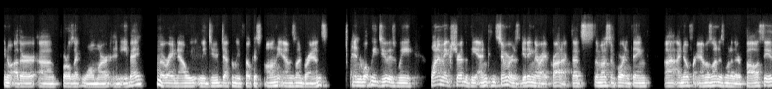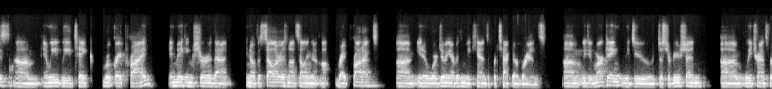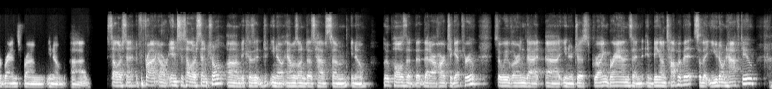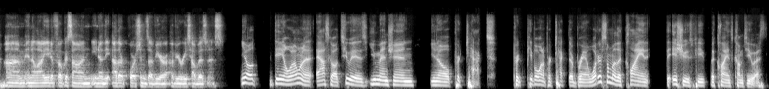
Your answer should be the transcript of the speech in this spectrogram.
you know, other uh, portals like Walmart and eBay. Hmm. But right now, we, we do definitely focus on the Amazon brands. And what we do is we want to make sure that the end consumer is getting the right product. That's the most important thing. Uh, I know for Amazon is one of their policies, um, and we we take great pride in making sure that you know if a seller is not selling the uh, right product, um, you know we're doing everything we can to protect our brands. Um, we do marketing, we do distribution, um, we transfer brands from you know uh, seller cent- front or into seller central um, because it you know amazon does have some you know loopholes that, that, that are hard to get through. So we've learned that uh, you know just growing brands and, and being on top of it so that you don't have to um, and allow you to focus on you know the other portions of your of your retail business. You know daniel what i want to ask about too is you mentioned you know protect people want to protect their brand. What are some of the client the issues pe- the clients come to you with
